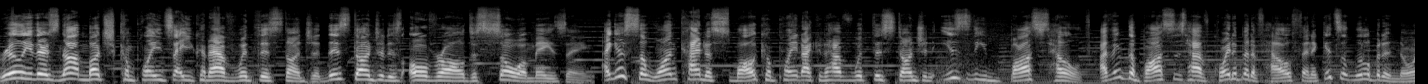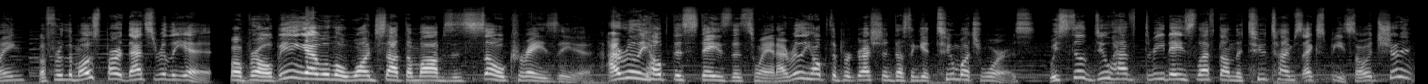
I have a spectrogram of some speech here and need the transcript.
Really, there's not much complaints that you could have with this dungeon. This dungeon is overall just so amazing. I guess the one kind of small complaint I could have with this dungeon is the boss health. I think the bosses have quite a bit of health and it gets a little bit annoying, but for the most part, that's really it. Well, bro, being able to one-shot the mobs is so crazy. I really hope this stays this way, and I really hope the progression doesn't get too much worse. We still do have three days left on the two times XP, so it shouldn't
